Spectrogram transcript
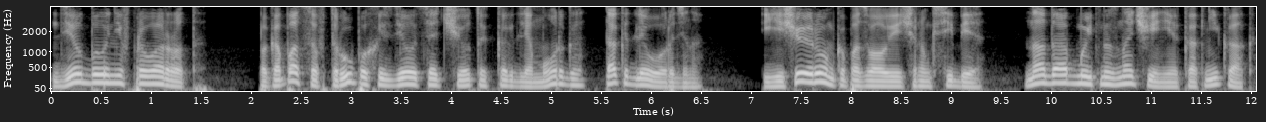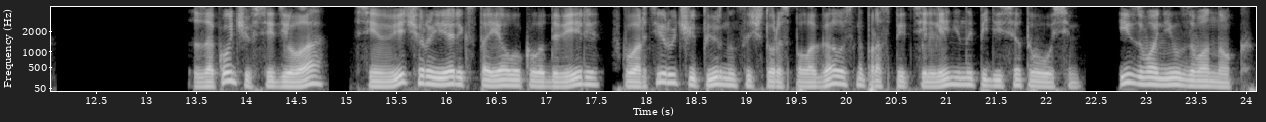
Дел было не в проворот. Покопаться в трупах и сделать отчеты как для морга, так и для ордена. Еще и Ромка позвал вечером к себе. Надо обмыть назначение, как-никак. Закончив все дела, в семь вечера Ярик стоял около двери в квартиру 14, что располагалась на проспекте Ленина, 58, и звонил звонок.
